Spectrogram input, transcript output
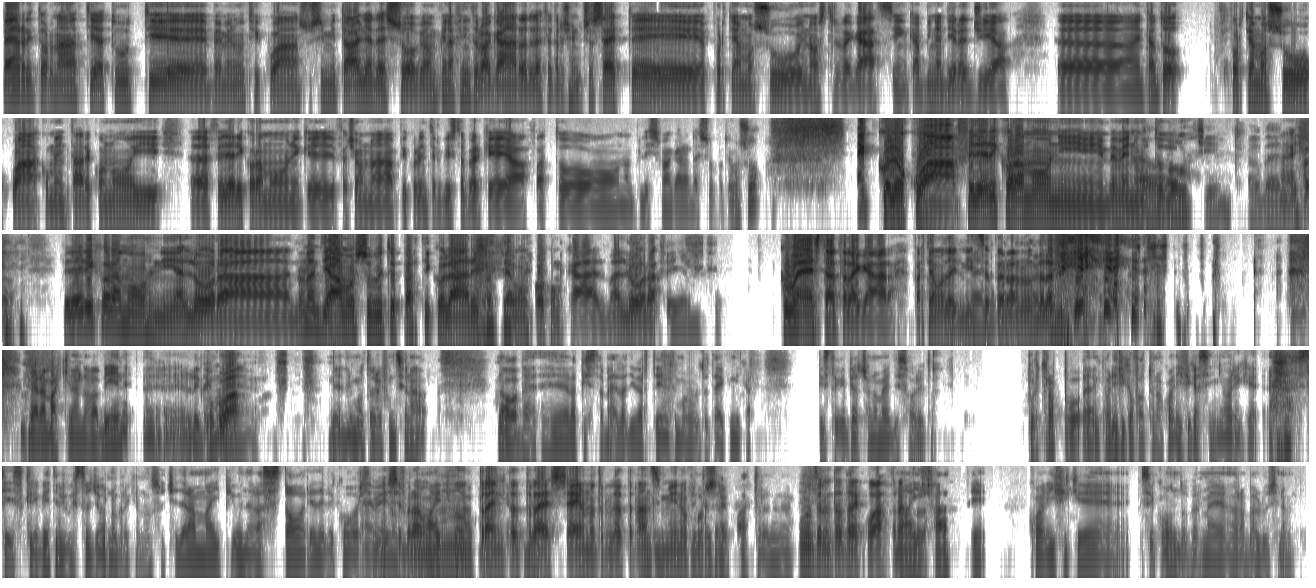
Ben ritornati a tutti e benvenuti qua su Sim Italia. Adesso abbiamo appena finito la gara dell'F317 e portiamo su i nostri ragazzi in cabina di regia. Uh, intanto portiamo su qua a commentare con noi uh, Federico Ramoni che gli facciamo una piccola intervista perché ha fatto una bellissima gara. Adesso lo portiamo su. Eccolo qua, Federico Ramoni, benvenuto. Ciao, Ciao belli. Eccolo. Federico Ramoni, allora non andiamo subito ai particolari, partiamo un po' con calma. Allora, com'è stata la gara? Partiamo dall'inizio, bella, però, bella, non dalla fine. Beh, la macchina andava bene, eh, le gomme, il motore funzionava. No, vabbè, eh, la pista bella, divertente, molto tecnica. Piste che piacciono a me di solito. Purtroppo eh, in qualifica ho fatto una qualifica, signori, che se iscrivetevi questo giorno perché non succederà mai più nella storia delle corse. Eh, mi sembra un 1.33, 6, 1.33, anzi meno 33, forse. 4, 1.33, 4. Mai ecco. fatte qualifiche secondo, per me è una roba allucinante.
